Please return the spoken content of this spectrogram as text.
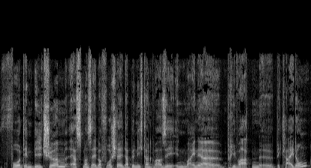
vor dem Bildschirm erstmal selber vorstellt. Da bin ich dann quasi in meiner privaten äh, Bekleidung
